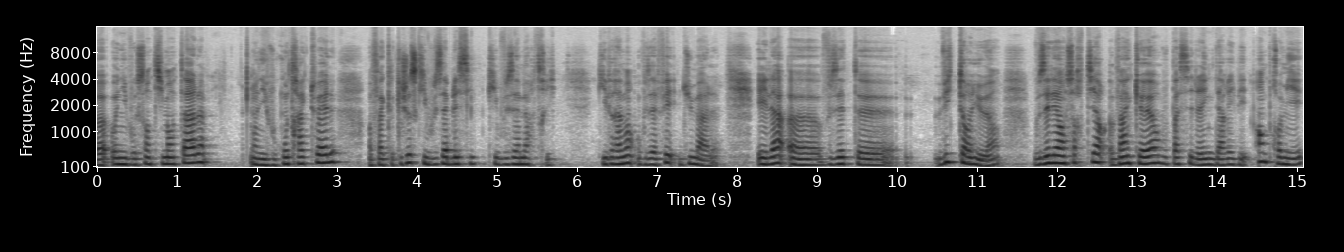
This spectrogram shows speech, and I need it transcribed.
euh, au niveau sentimental, au niveau contractuel, enfin quelque chose qui vous a blessé, qui vous a meurtri, qui vraiment vous a fait du mal. Et là, euh, vous êtes victorieux. Hein. Vous allez en sortir vainqueur, vous passez la ligne d'arrivée en premier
